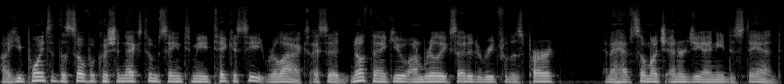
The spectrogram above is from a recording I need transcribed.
Uh, he points at the sofa cushion next to him, saying to me, Take a seat, relax. I said, No, thank you. I'm really excited to read for this part, and I have so much energy I need to stand.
